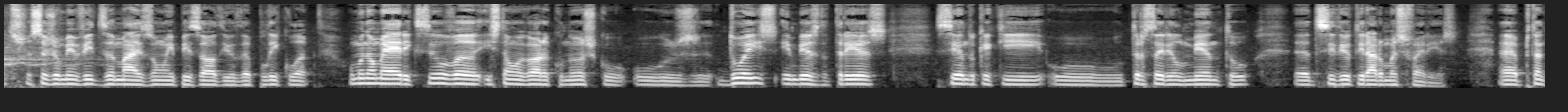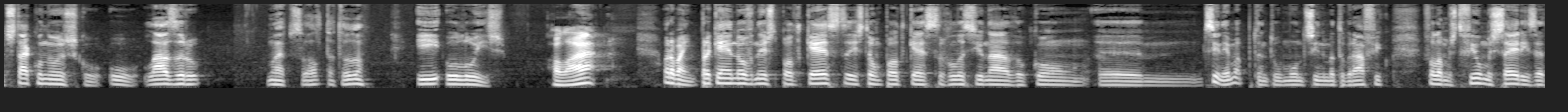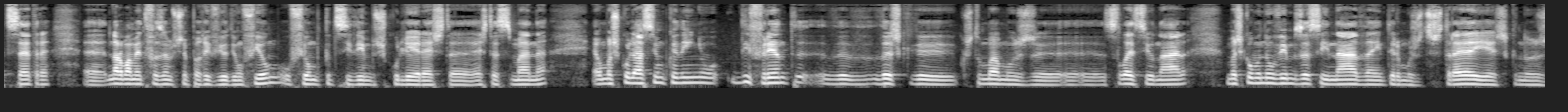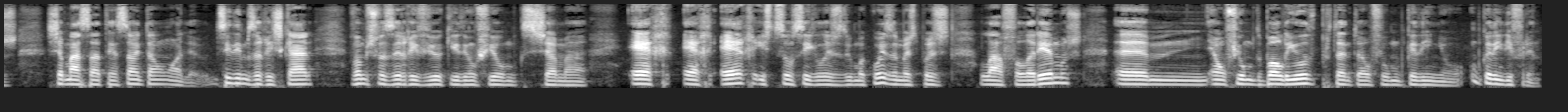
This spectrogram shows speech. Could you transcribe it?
todos, sejam bem-vindos a mais um episódio da película. O meu nome é Eric Silva e estão agora conosco os dois em vez de três, sendo que aqui o terceiro elemento uh, decidiu tirar umas férias. Uh, portanto, está conosco o Lázaro. Não é pessoal, está tudo? E o Luís. Olá. Ora bem, para quem é novo neste podcast, este é um podcast relacionado com uh, cinema, portanto, o mundo cinematográfico. Falamos de filmes, séries, etc. Uh, normalmente fazemos sempre a review de um filme. O filme que decidimos escolher esta, esta semana é uma escolha assim um bocadinho diferente de, das que costumamos uh, selecionar, mas como não vimos assim nada em termos de estreias que nos chamasse a atenção, então, olha, decidimos arriscar. Vamos fazer review aqui de um filme que se chama RRR, isto são siglas de uma coisa, mas depois lá falaremos. Um, é um filme de Bollywood, portanto é um filme um bocadinho, um bocadinho diferente.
